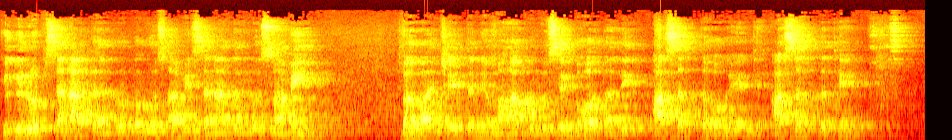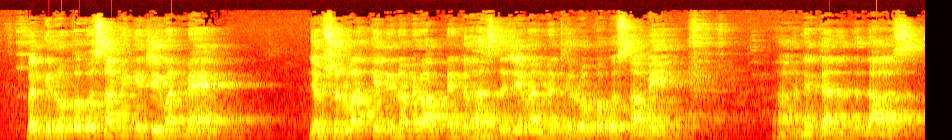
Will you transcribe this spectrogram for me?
क्योंकि रूप सनातन, रूप गोस्वामी, सनातन गोस्वामी, भगवान चैतन्य महाप्रभु से बहुत अधिक आसक्त हो गए थे, आसक्त थे। बल्कि रूप गोस्वामी के जीवन में, जब शुरुआत के दिनों में वो अपने गृहस्थ जीवन में थे, रूप गोस्वामी नित्यानंद दास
